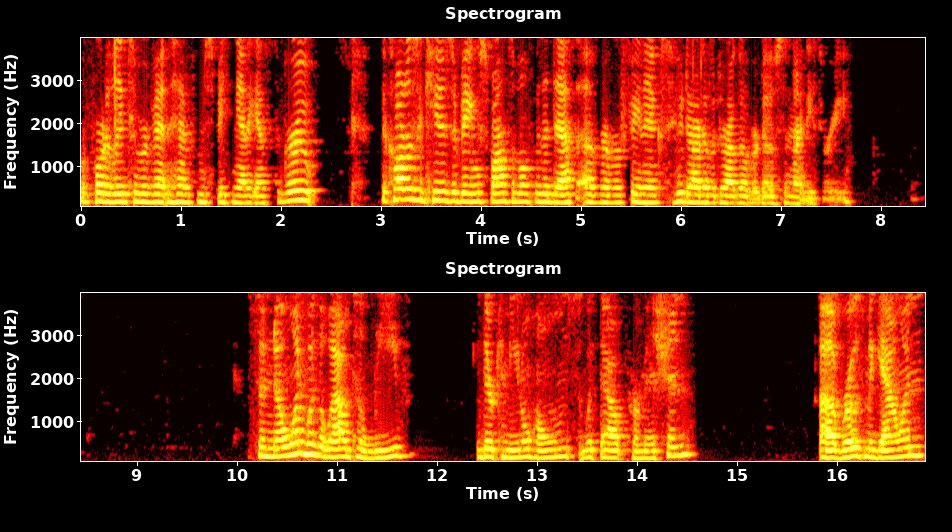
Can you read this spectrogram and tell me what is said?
reportedly to prevent him from speaking out against the group. The cult is accused of being responsible for the death of River Phoenix, who died of a drug overdose in '93. So no one was allowed to leave their communal homes without permission. Uh, Rose McGowan,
